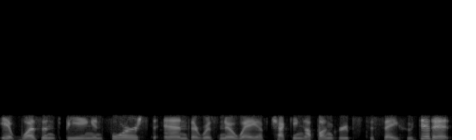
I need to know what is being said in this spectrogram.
it wasn't being enforced and there was no way of checking up on groups to say who did it.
